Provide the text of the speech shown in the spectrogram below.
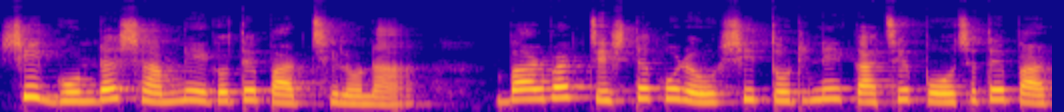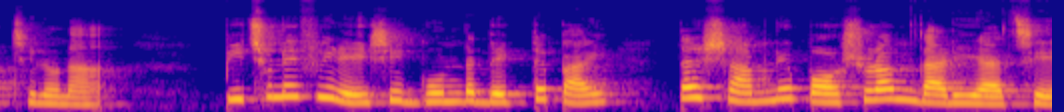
সে গুন্ডার সামনে এগোতে পারছিল না। বারবার চেষ্টা করেও সে তটিনীর কাছে পৌঁছাতে পারছিল না। পিছনে ফিরে সে গুন্ডা দেখতে পায়, তার সামনে পরশুরাম দাঁড়িয়ে আছে।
